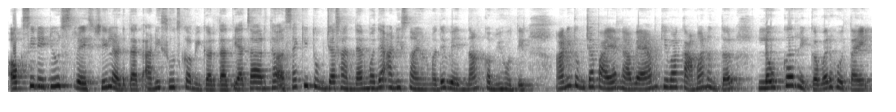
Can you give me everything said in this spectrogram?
ऑक्सिडेटिव्ह स्ट्रेसशी लढतात आणि सूज कमी करतात. याचा अर्थ असा की तुमच्या सांध्यांमध्ये आणि स्नायूंमध्ये वेदना कमी होतील आणि तुमच्या पायांना व्यायाम किंवा कामानंतर लवकर रिकवर होता येईल.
